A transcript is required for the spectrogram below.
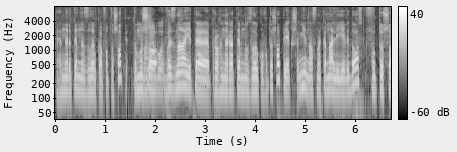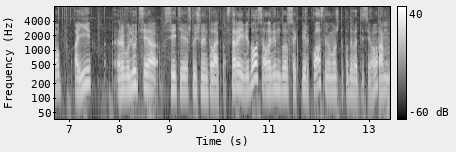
генеративна заливка в фотошопі. Тому Може що бути. ви знаєте про генеративну заливку в фотошопі. Якщо ні, у нас на каналі є відос Photoshop AI. Революція в світі штучного інтелекту. Старий відос, але він до сих пір класний. Ви можете подивитись його. Там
